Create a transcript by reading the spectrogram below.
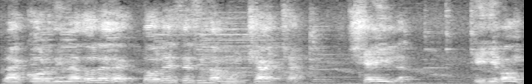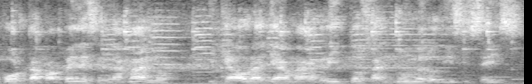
La coordinadora de actores es una muchacha, Sheila, que lleva un portapapeles en la mano y que ahora llama a gritos al número 16,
